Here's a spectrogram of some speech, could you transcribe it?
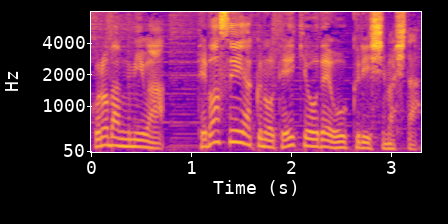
この番組は手羽製薬の提供でお送りしました。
